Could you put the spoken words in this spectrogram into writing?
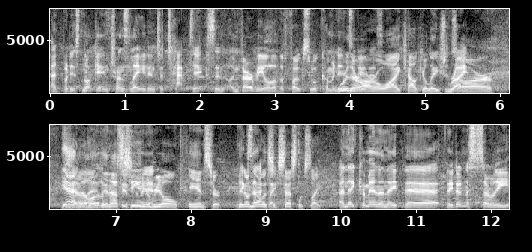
and, but it's not getting translated into tactics, and invariably a lot of the folks who are coming in Where their do this- ROI calculations Right. are. Yeah, know, they, the they're not seeing the in- real answer. They don't know what success looks like. And they come in and they, they don't necessarily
